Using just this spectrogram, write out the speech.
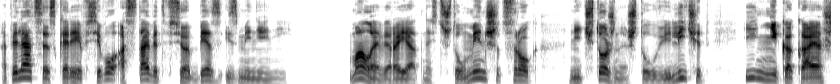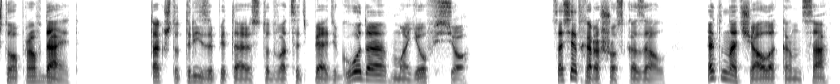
Апелляция, скорее всего, оставит все без изменений. Малая вероятность, что уменьшит срок, ничтожная, что увеличит, и никакая, что оправдает. Так что 3,125 года — мое все. Сосед хорошо сказал. Это начало конца.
